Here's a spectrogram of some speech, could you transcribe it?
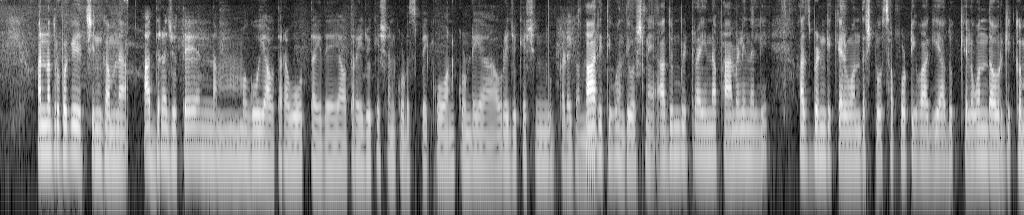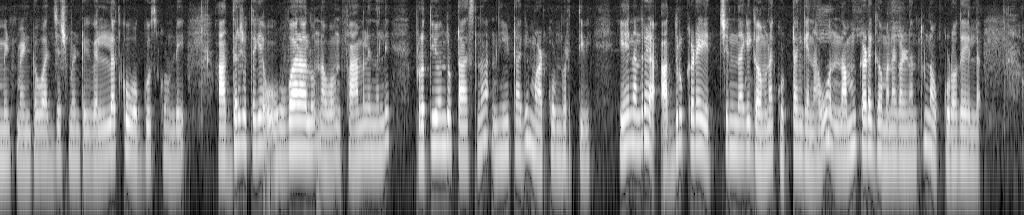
ಅನ್ನೋದ್ರ ಬಗ್ಗೆ ಹೆಚ್ಚಿನ ಗಮನ. ಅದರ ಜೊತೆ ನಮ್ಮ ಮಗು ಯಾವ ಥರ ಓದ್ತಾ ಇದೆ, ಯಾವ ಥರ ಎಜುಕೇಷನ್ ಕೊಡಿಸ್ಬೇಕು ಅಂದ್ಕೊಂಡು ಅವ್ರ ಎಜುಕೇಷನ್ ಕಡೆ ಗಮನ. ಆ ರೀತಿ ಒಂದು ಯೋಚನೆ. ಅದನ್ನ ಬಿಟ್ಟರೆ ಇನ್ನು ಫ್ಯಾಮಿಲಿನಲ್ಲಿ ಹಸ್ಬೆಂಡ್ಗೆ ಕೆಲವೊಂದಷ್ಟು ಸಪೋರ್ಟಿವ್ ಆಗಿ, ಅದು ಕೆಲವೊಂದು ಅವ್ರಿಗೆ ಕಮಿಟ್ಮೆಂಟು ಅಡ್ಜಸ್ಟ್ಮೆಂಟು ಇವೆಲ್ಲದಕ್ಕೂ ಒಗ್ಗಿಸ್ಕೊಂಡು, ಅದರ ಜೊತೆಗೆ ಓವರಾಲು ನಾವು ಒಂದು ಫ್ಯಾಮಿಲಿನಲ್ಲಿ ಪ್ರತಿಯೊಂದು ಟಾಸ್ಕ್ನ ನೀಟಾಗಿ ಮಾಡ್ಕೊಂಡು ಬರ್ತೀವಿ. ಏನಂದರೆ ಅದ್ರ ಕಡೆ ಹೆಚ್ಚಿನದಾಗಿ ಗಮನ ಕೊಟ್ಟಂಗೆ ನಾವು ನಮ್ಮ ಕಡೆ ಗಮನಗಳನ್ನಂತೂ ನಾವು ಕೊಡೋದೇ ಇಲ್ಲ.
